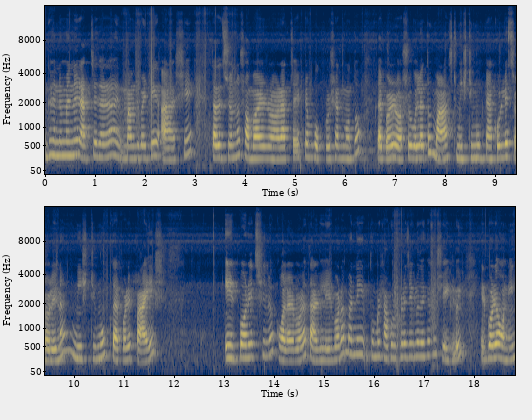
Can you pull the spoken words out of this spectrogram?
এখানে মানে রাত্রে যারা আমাদের বাড়িতে আসে, তাদের জন্য সবার রাত্রে একটা ভোগ প্রসাদ মতো। তারপরে রসগোল্লা তো মাস্ট মিষ্টি মুখ না করলে চলে না। মিষ্টি মুখ তারপরে পায়েস। এরপরে ছিল কলার বড়া, তারলের বড়া মানে তোমরা ঠাকুর ঘরে যেগুলো দেখেছ সেইগুলোই। এরপরে অনেক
